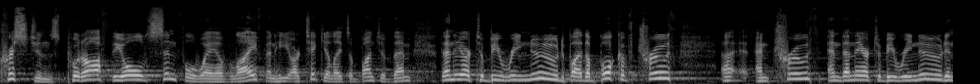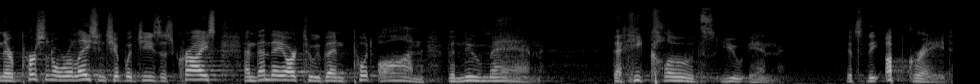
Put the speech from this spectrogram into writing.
Christians put off the old sinful way of life, and he articulates a bunch of them. Then they are to be renewed by the book of truth uh, and truth, and then they are to be renewed in their personal relationship with Jesus Christ, and then they are to then put on the new man that he clothes you in. It's the upgrade.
